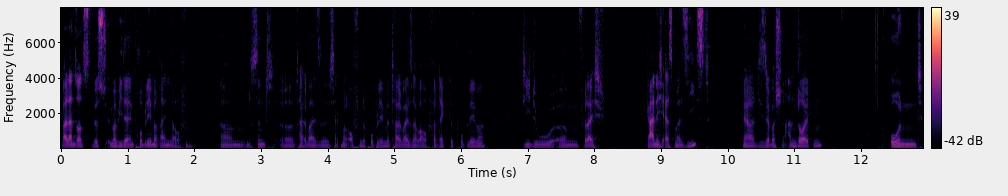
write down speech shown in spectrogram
weil ansonsten wirst du immer wieder in Probleme reinlaufen. Ähm, und das sind äh, teilweise, ich sag mal, offene Probleme, teilweise aber auch verdeckte Probleme, die du ähm, vielleicht gar nicht erstmal siehst, ja, die sich aber schon andeuten. Und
